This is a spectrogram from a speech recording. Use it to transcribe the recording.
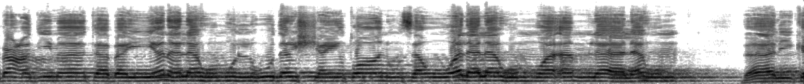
بعد ما تبين لهم الهدى الشيطان سول لهم وأملى لهم ذلك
